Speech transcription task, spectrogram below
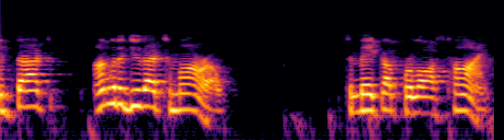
In fact, I'm going to do that tomorrow to make up for lost time.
